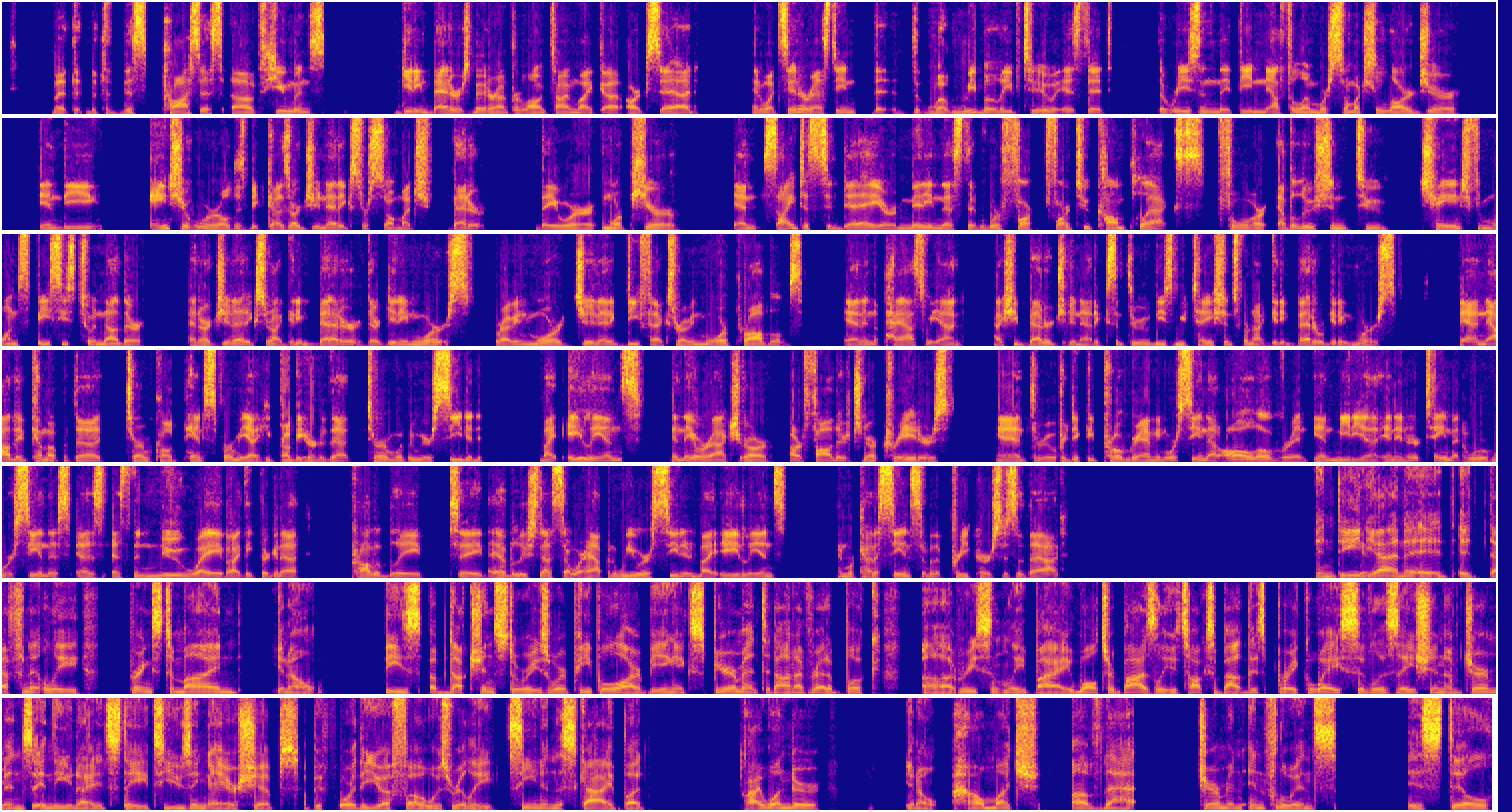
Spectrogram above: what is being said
But the, but the, this process of humans getting better has been around for a long time, like uh, Ark said. And what's interesting, that what we believe too, is that the reason that the Nephilim were so much larger in the ancient world is because our genetics are so much better. They were more pure. And scientists today are admitting this that we're far, far too complex for evolution to change from one species to another. And our genetics are not getting better, they're getting worse. We're having more genetic defects, we're having more problems. And in the past, we had actually better genetics. And through these mutations, we're not getting better, we're getting worse. And now they've come up with a term called panspermia. You probably heard of that term where we were seeded by aliens and they were actually our, our fathers and our creators. And through predictive programming, we're seeing that all over in, in media and entertainment. We're, we're seeing this as, as the new wave. I think they're going to probably say evolution, that's not what happened. We were seeded by aliens, and we're kind of seeing some of the precursors of that. Indeed, yeah, and it it definitely brings to mind, you know, these abduction stories where people are being experimented on. I've read a book uh, recently by Walter Bosley, who talks about this breakaway civilization of Germans in the United States using airships before the UFO was really seen in the sky. But I wonder, you know, how much of that German influence is still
